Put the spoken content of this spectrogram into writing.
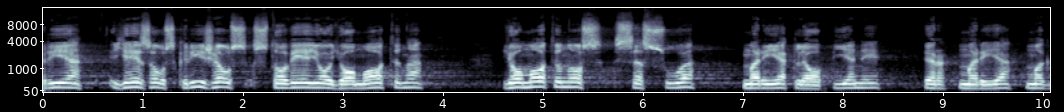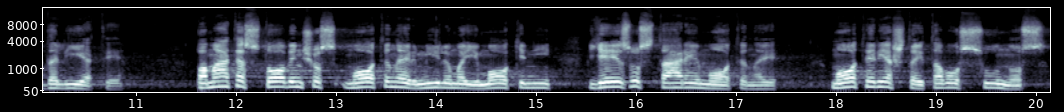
Prie Jėzaus kryžiaus stovėjo jo motina, jo motinos sesuo Marija Kleopienė ir Marija Magdalietė. Pamatęs stovinčius motiną ir mylimą į mokinį, Jėzus tarė motinai, moterie štai tavo sūnus.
